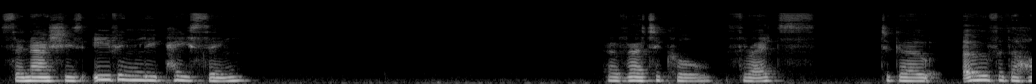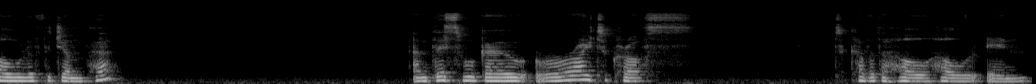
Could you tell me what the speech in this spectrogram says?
So now she's evenly pacing her vertical threads to go over the whole of the jumper. And this will go right across to cover the whole hole in.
